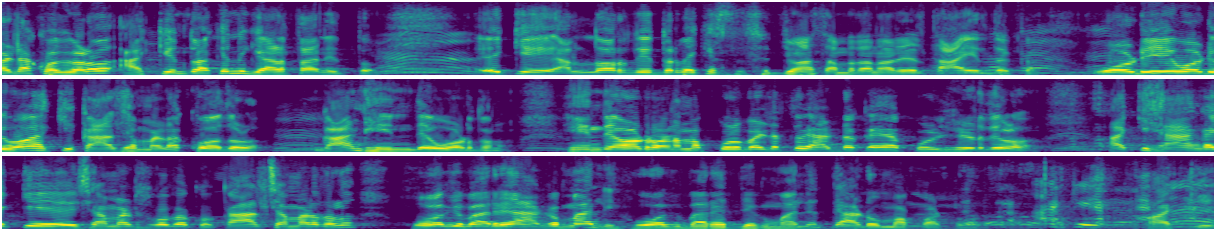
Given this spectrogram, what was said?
ಬಡ್ಡಕ್ಕೆ ಹೋಗ್ಯಾಳು ಆಕಿಂದು ಆಕಿಂದು ಗೆಳ್ತಾನಿತ್ತು ಈಕಿ ಎಲ್ಲರದ್ದು ಇದ್ರ ಬೇಕೆ ಜೀವ ಸಮಾಧಾನ ಇಲ್ಲ ತಾಯಿ ಇಲ್ದಕ್ಕ ಓಡಿ ಓಡಿ ಹೋಗಿ ಆಕಿ ಕಾಸೆ ಮಾಡಕ್ಕೆ ಹೋದಳು. ಗಾಂಡ್ ಹಿಂದೆ ಓಡ್ದನು. ಹಿಂದೆ ಓಡ್ ರೋಣಮ್ಮ ಕುಳ್ಬೇಡತ್ತು ಎಡ್ಡ ಕೈಯ ಕುಳ್ ಹಿಡ್ದಳು ಆಕಿ ಹ್ಯಾಂಗ ಆಕಿ ಹೋಗ್ಬೇಕು? ಕಾಲ್ ಶಮಾಡ್ದಳು ಹೋಗಿ ಬಾರೆ ಅಗಮಾಲಿ ಹೋಗಿ ಬಾರೆ ದಿಗಮಾಲಿ ಅಂತ ಎರಡು ಮಕ್ಕ ಕೊಟ್ಟಳು ಆಕಿ. ಆಕಿ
